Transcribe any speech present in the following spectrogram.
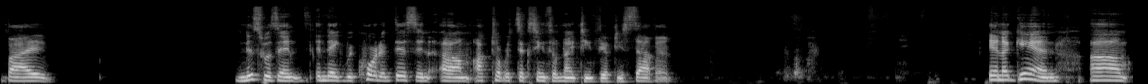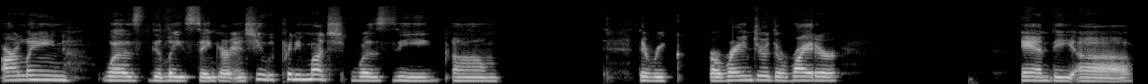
by this was in and they recorded this in um, October 16th of 1957. And again, um, Arlene was the lead singer, and she was pretty much was the um, the re- arranger, the writer, and the uh,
